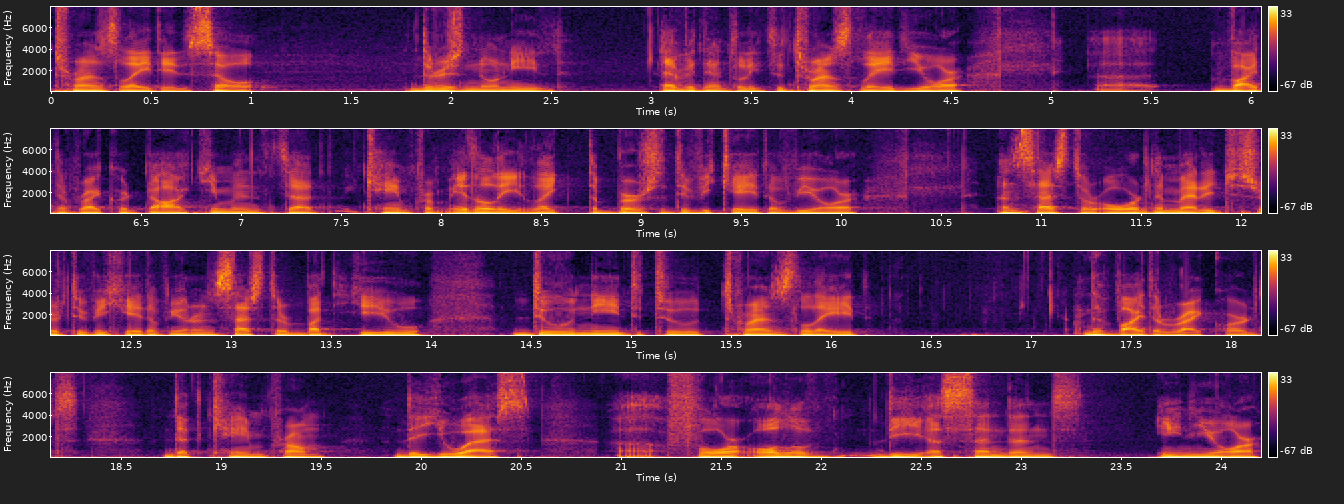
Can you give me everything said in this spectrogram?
translated. So there is no need evidently to translate your uh, vital record documents that came from Italy like the birth certificate of your ancestor or the marriage certificate of your ancestor but you do need to translate the vital records that came from the US uh, for all of the ascendants in your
